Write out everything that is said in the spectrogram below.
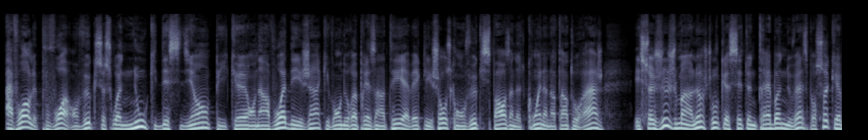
avoir le pouvoir. On veut que ce soit nous qui décidions, puis qu'on envoie des gens qui vont nous représenter avec les choses qu'on veut qui se passent dans notre coin, dans notre entourage. Et ce jugement-là, je trouve que c'est une très bonne nouvelle. C'est pour ça que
